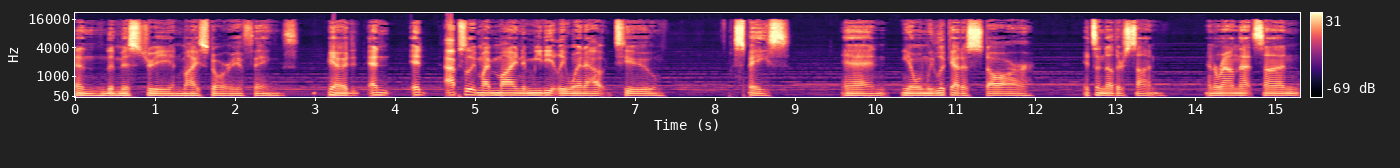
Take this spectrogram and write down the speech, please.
and the mystery and my story of things. Yeah, and it absolutely, my mind immediately went out to space. And, you know, when we look at a star, it's another sun. And around that sun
